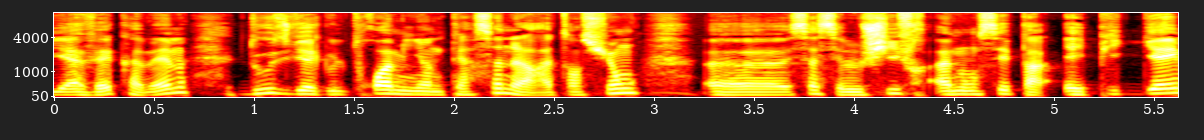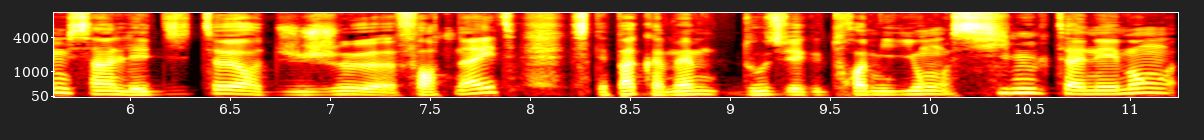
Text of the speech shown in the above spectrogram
y avait quand même 12,3 millions de personnes. Alors attention, ça c'est le chiffre annoncé par Epic Games, hein, l'éditeur du jeu Fortnite. C'était pas quand même 12,3 millions simultanément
